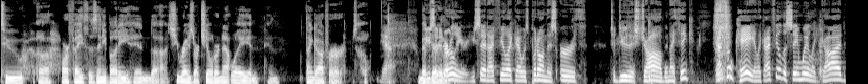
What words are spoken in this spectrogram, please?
to uh, our faith as anybody, and uh, she raised our children that way, and and thank God for her. So yeah, well, you said it lucky. earlier. You said I feel like I was put on this earth to do this job, and I think that's okay. Like I feel the same way. Like God,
